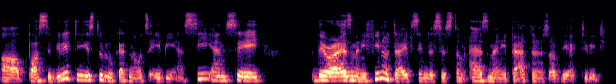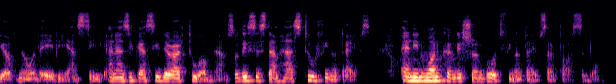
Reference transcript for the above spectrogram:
uh, possibility is to look at nodes A, B, and C and say there are as many phenotypes in the system as many patterns of the activity of node A, B, and C. And as you can see, there are two of them. So this system has two phenotypes. And in one condition, both phenotypes are possible.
